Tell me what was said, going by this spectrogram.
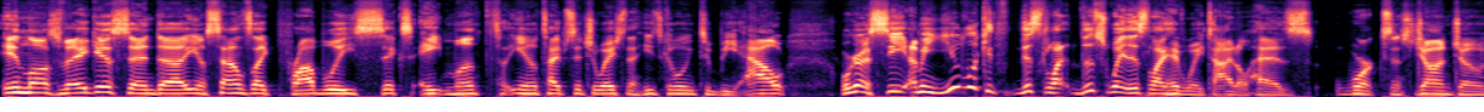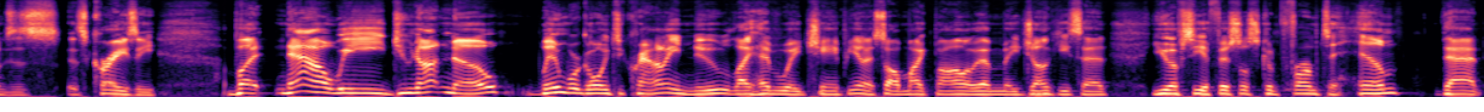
in Las Vegas, and uh, you know, sounds like probably six, eight month you know type situation that he's going to be out. We're going to see. I mean, you look at this this way this light heavyweight title has worked since Jon Jones is is crazy. But now we do not know when we're going to crown a new light heavyweight champion. I saw Mike Bohn of MMA Junkie said UFC officials confirmed to him that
